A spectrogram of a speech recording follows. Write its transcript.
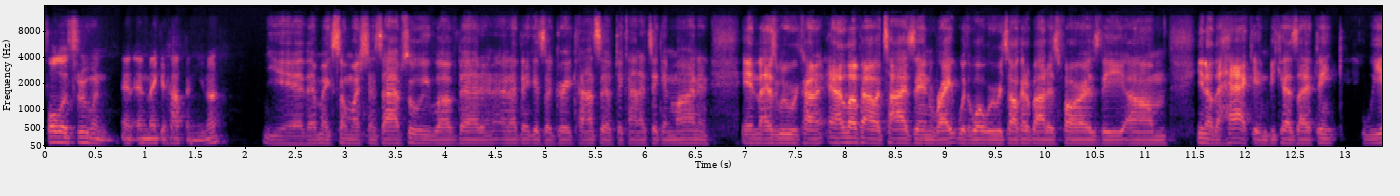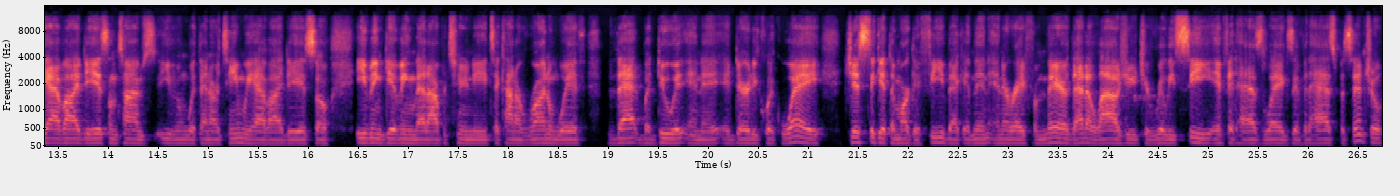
follow through and, and, and make it happen, you know? Yeah, that makes so much sense. I absolutely love that. And, and I think it's a great concept to kind of take in mind. And, and as we were kind of, I love how it ties in right with what we were talking about as far as the, um, you know, the hacking, because I think we have ideas. Sometimes even within our team we have ideas. So even giving that opportunity to kind of run with that but do it in a, a, dirty quick way just to get the market feedback and then iterate from there that allows you to really see if it has legs if it has potential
